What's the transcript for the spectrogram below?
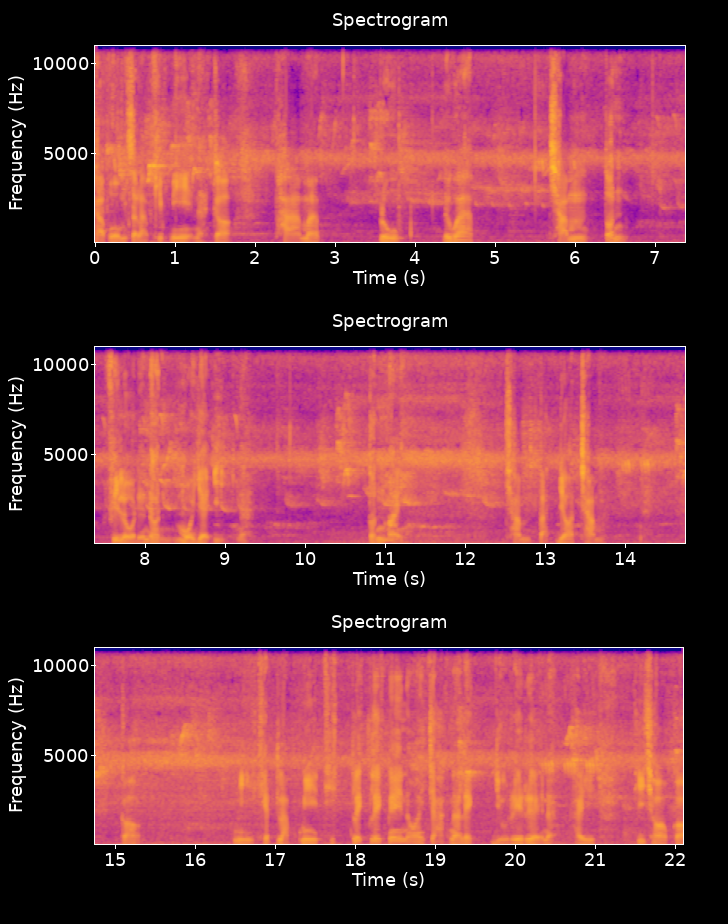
ครับผมสลับคลิปนี้นะก็พามาปลูกหรือว่า ชำต้นฟิโลเดนดอนโมยาอินะต้นใหม่ชำตัดยอดชำก็มีเคล็ดลับมีทิกเล็กๆน้อยๆจากนาเล็กอยู่เรื่อยๆนะใครที่ชอบก็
